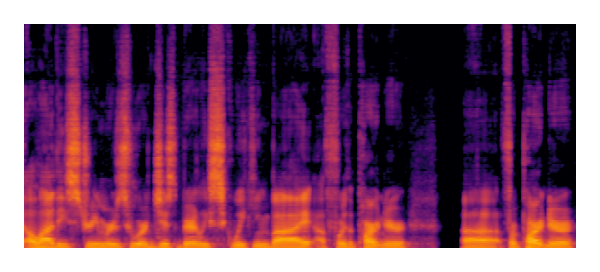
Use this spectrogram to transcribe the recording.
a lot of these streamers who are just barely squeaking by uh, for the partner uh for partner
